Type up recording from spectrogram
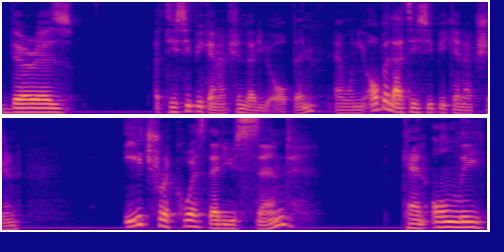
there is a TCP connection that you open, and when you open that TCP connection, each request that you send can only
